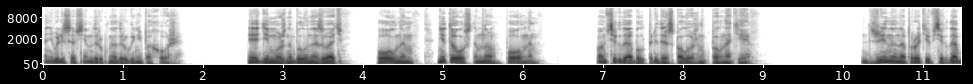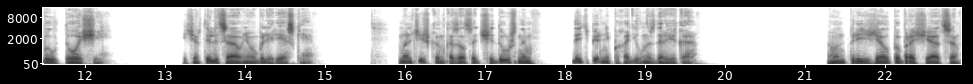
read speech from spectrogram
Они были совсем друг на друга не похожи. Эдди можно было назвать полным, не толстым, но полным. Он всегда был предрасположен к полноте. Джина, напротив, всегда был тощий, и черты лица у него были резкие. Мальчишка он казался тщедушным, да и теперь не походил на здоровяка. Он приезжал попрощаться.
